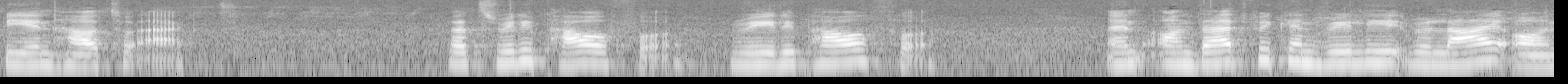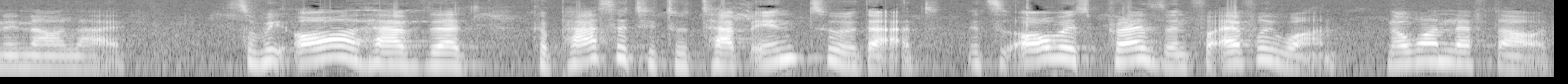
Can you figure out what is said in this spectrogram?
be and how to act. That's really powerful, really powerful. And on that we can really rely on in our life. So we all have that capacity to tap into that. It's always present for everyone, no one left out.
